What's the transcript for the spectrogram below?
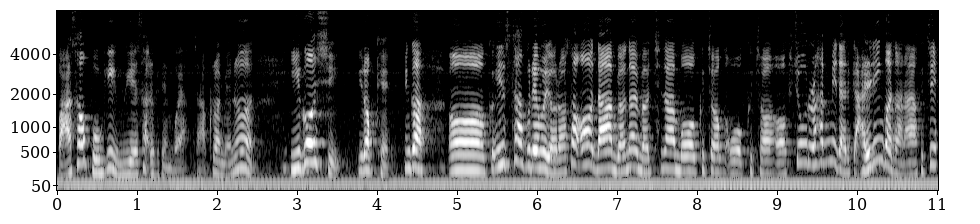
와서 보기 위해서 이렇게 된 거야. 자, 그러면은 이것이 이렇게. 그러니까 어, 그 인스타그램을 열어서 어, 나 몇월 며칠이나 뭐 그쵸? 어, 그쵸? 어, 쇼를 합니다. 이렇게 알린 거잖아. 그치?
